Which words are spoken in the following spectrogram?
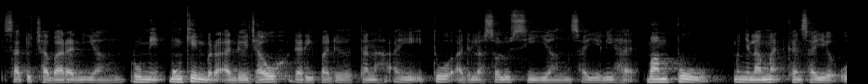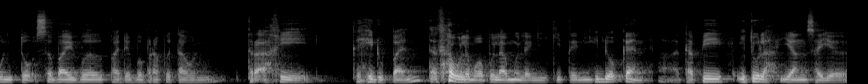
satu cabaran yang rumit. Mungkin berada jauh daripada tanah air itu adalah solusi yang saya lihat mampu menyelamatkan saya untuk survival pada beberapa tahun terakhir kehidupan. Tak tahulah berapa lama lagi kita ni hidup kan? Uh, tapi itulah yang saya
